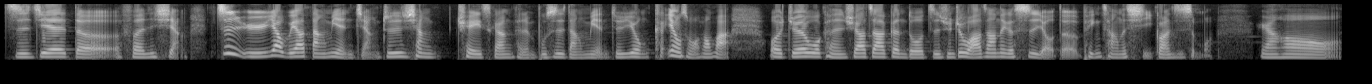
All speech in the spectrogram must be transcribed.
直接的分享。至于要不要当面讲，就是像 Chase 刚刚可能不是当面，就是用用什么方法，我觉得我可能需要知道更多资讯，就我要知道那个室友的平常的习惯是什么，然后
